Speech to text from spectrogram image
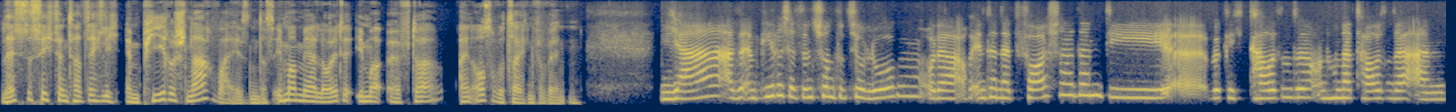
Lässt es sich denn tatsächlich empirisch nachweisen, dass immer mehr Leute immer öfter ein Ausrufezeichen verwenden? Ja, also empirisch, das sind schon Soziologen oder auch Internetforscher dann, die äh, wirklich Tausende und Hunderttausende an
